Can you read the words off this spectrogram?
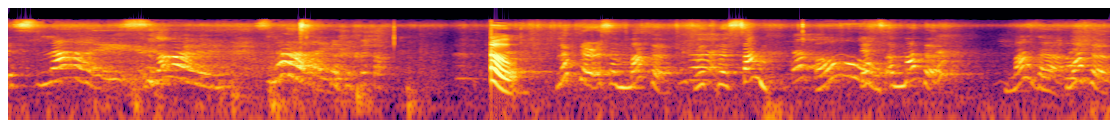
A slide. Slide. Slide. Oh, Look, there is a mother with her son. Oh. That's a mother. Mother. Mother.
